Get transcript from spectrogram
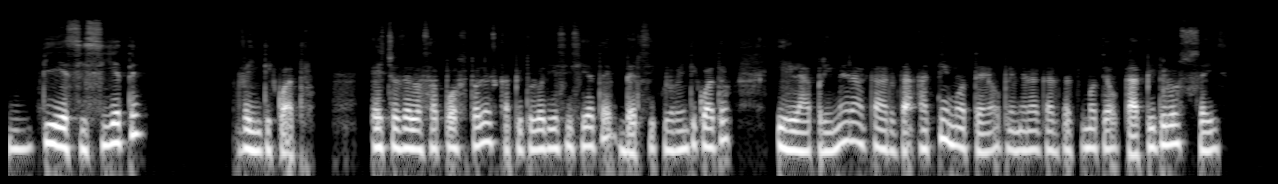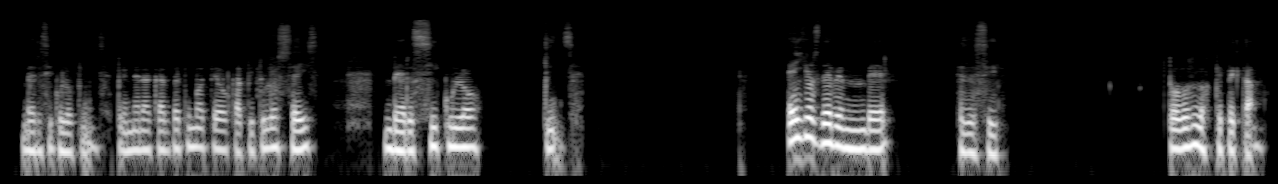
17.24. Hechos de los Apóstoles capítulo 17, versículo 24. Y la primera carta a Timoteo, primera carta a Timoteo capítulo 6, versículo 15. Primera carta a Timoteo capítulo 6, versículo 15. Ellos deben ver, es decir, todos los que pecamos,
